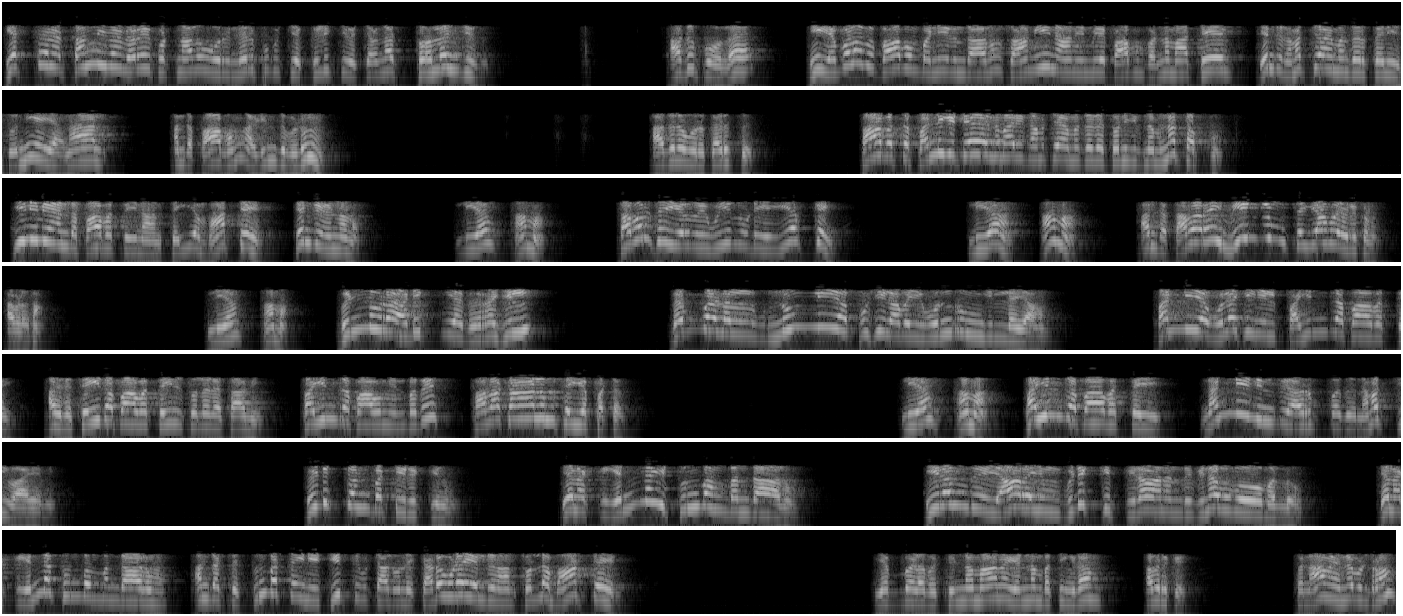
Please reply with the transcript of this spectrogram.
எத்தனை டன் இவன் விறகு கொட்டினாலும் ஒரு நெருப்பு குச்சியை கிழிச்சு வச்சான்னா தொலைஞ்சுது. அது போல நீ எவ்வளவு பாவம் பண்ணியிருந்தாலும் சாமி நான் இனிமே பாவம் பண்ண மாட்டேன் என்று நமச்சிவாய மந்திரத்தை நீ சொன்னியானால் அந்த பாவம் அழிந்துவிடும். அதுல ஒரு கருத்து. பாவத்தை பண்ணிக்கிட்டே இந்த மாதிரி நமச்சிவாய மந்திரத்தை சொன்னிருந்தோம்னா தப்பு. இனிமே அந்த பாவத்தை நான் செய்ய மாட்டேன் என்று எண்ணணும். இல்லையா? ஆமா. தவறு செய்கிறது உயிரினுடைய இயற்கை. இல்லையா? ஆமா. அந்த தவறை மீண்டும் செய்யாமல் இருக்கணும். அவ்வளவுதான். இல்லையா? ஆமா. விண்ணுற அடுக்கிய விறகில் வெவ்வளல் நுண்ணிய புகில் அவை ஒன்றும் இல்லையாம். பண்ணிய உலகினில் பயின்ற பாவத்தை அதுல செய்த பாவத்தை சொல்லல சாமி. பயின்ற பாவம் என்பது பல காலம் செய்யப்பட்டது. இல்லையா? ஆமா. பயின்ற பாவத்தை நன்னி நின்று அறுப்பது நமச்சிவாயவே. இடுக்கண்பட்டிருக்கணும் எனக்கு என்னை துன்பம் வந்தாலும் இறந்து யாரையும் விடுக்கி பிரான் என்று வினவுவோம் அல்லோம் எனக்கு என்ன துன்பம் வந்தாலும் அந்த துன்பத்தை நீ தீர்த்து விட்டால் உன்னை கடவுளே என்று நான் சொல்ல மாட்டேன். எவ்வளவு சின்னமான எண்ணம் பத்தீங்களா அவருக்கு இப்ப நாம என்ன பண்றோம்?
